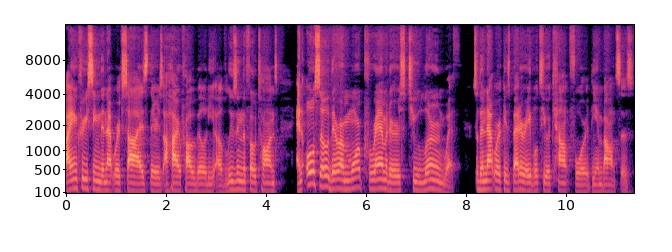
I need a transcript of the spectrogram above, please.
by increasing the network size, there's a higher probability of losing the photons. And also, there are more parameters to learn with. So the network is better able to account for the imbalances.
